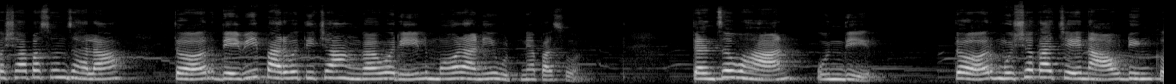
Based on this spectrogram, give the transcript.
कशापासून झाला? तर देवी पार्वतीच्या अंगावरील मळ आणि उठण्यापासून. त्यांचं वाहन उंदीर. तर मूषकाचे नाव डिंक.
